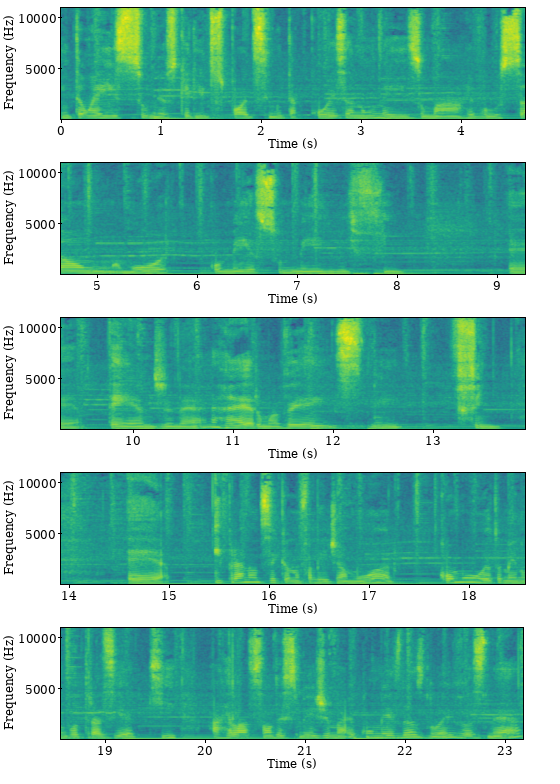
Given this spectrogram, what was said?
Então é isso, meus queridos, pode ser muita coisa num mês, uma revolução, um amor, começo, meio e fim é, tende, né? Era uma vez e fim. É, e para não dizer que eu não falei de amor, como eu também não vou trazer aqui a relação desse mês de maio com o mês das noivas, né?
